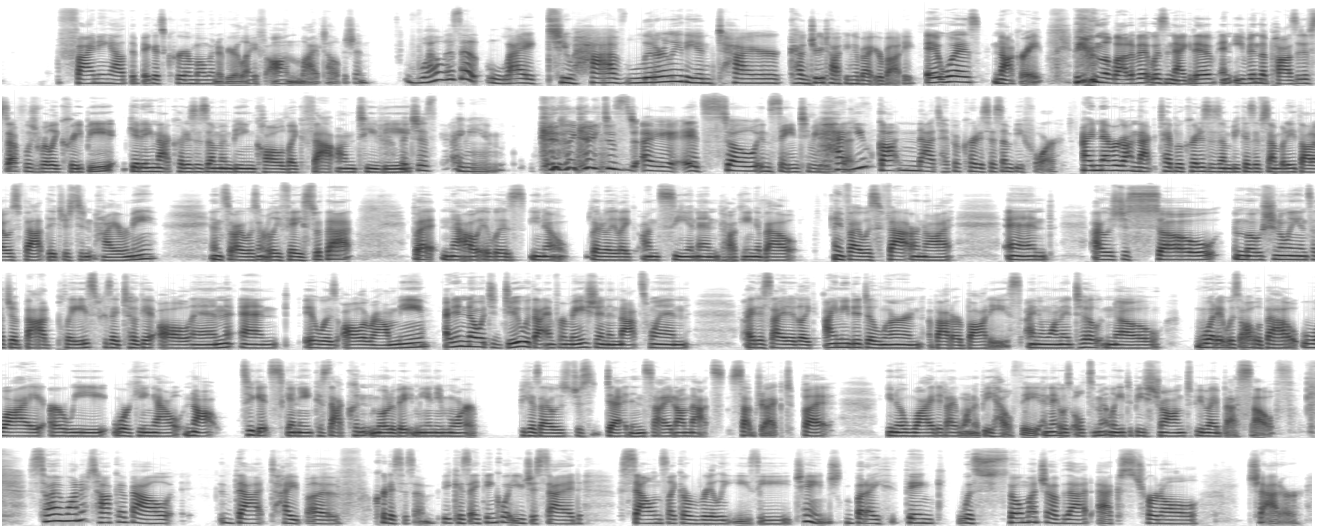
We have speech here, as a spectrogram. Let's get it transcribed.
finding out the biggest career moment of your life on live television. What was it like to have literally the entire country talking about your body? It was not great because a lot of it was negative and even the positive stuff was really creepy. Getting that criticism and being called like fat on TV. Which is, I mean, like I just, I, it's so insane to me. Had that- you gotten that type of criticism before? I'd never gotten that type of criticism because if somebody thought I was fat, they just didn't hire me. And so I wasn't really faced with that. But now it was, you know, literally like on CNN talking about if I was fat or not. And I was just so emotionally in such a bad place because I took it all in and it was all around me. I didn't know what to do with that information. And that's when I decided like I needed to learn about our bodies. I wanted to know what it was all about. Why are we working out not to get skinny because that couldn't motivate me anymore because I was just dead inside on that s- subject. But you know, why did I want to be healthy? And it was ultimately to be strong, to be my best self. So I want to talk about that type of criticism because I think what you just said sounds like a really easy change. But I think with so much of that external chatter,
